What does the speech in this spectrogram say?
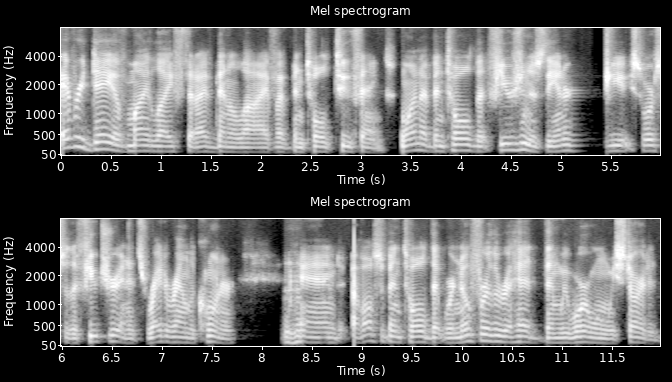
every day of my life that I've been alive, I've been told two things. One, I've been told that fusion is the energy source of the future and it's right around the corner. Mm-hmm. And I've also been told that we're no further ahead than we were when we started.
